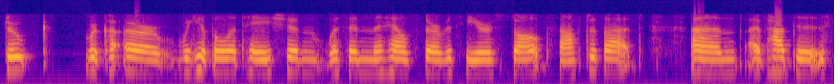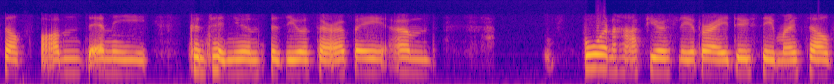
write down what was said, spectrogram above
stroke or rehabilitation within the health service here stops after that, and I've had to self fund any continuing physiotherapy and four and a half years later, I do see myself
